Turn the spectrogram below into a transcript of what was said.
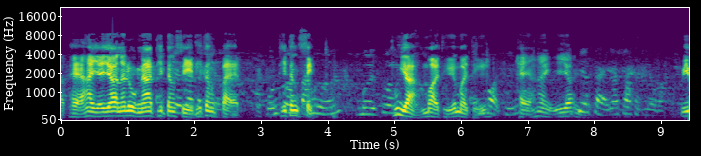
ะแผ่ให้เยอะๆนะลูกนะทิศทั้งสี่ทิศทั้งแปด bốn Thì phương tăng tám xịt. hướng mười phương ทุกอย่างหมายถือหมายถือ mọi thứ แผ่ให้เยอะ chia sẻ ra cho thật nhiều vào ๆวิ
